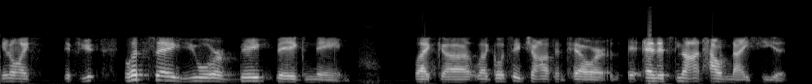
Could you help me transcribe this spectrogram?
You know, like if you let's say you were a big, big name, like uh, like let's say Jonathan Taylor, and it's not how nice he is.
